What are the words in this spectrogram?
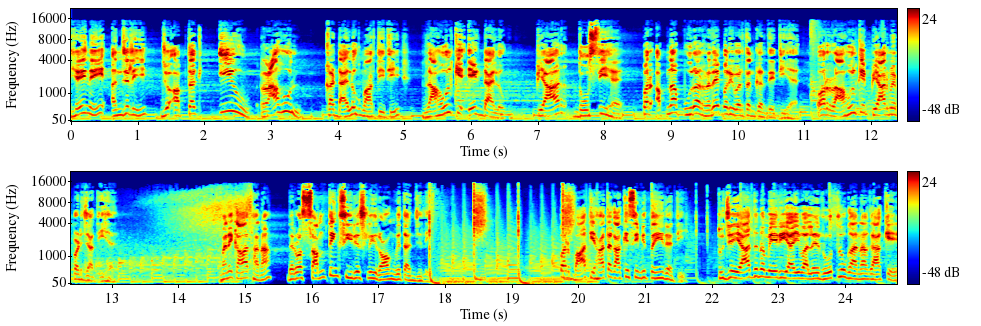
यही नहीं, अंजलि, जो अब तक यू राहुल का डायलॉग मारती थी, राहुल के एक डायलॉग प्यार दोस्ती है, पर अपना पूरा हृदय परिवर्तन कर देती है और राहुल के प्यार में पड़ जाती है। मैंने कहा था ना there was something seriously wrong with Anjali. पर बात यहाँ तक आके सीमित नहीं रहती। तुझे याद न मेरी आई वाले रोतलू गाना गा के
